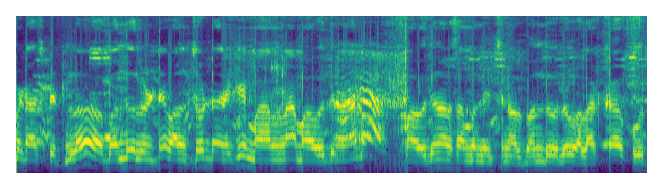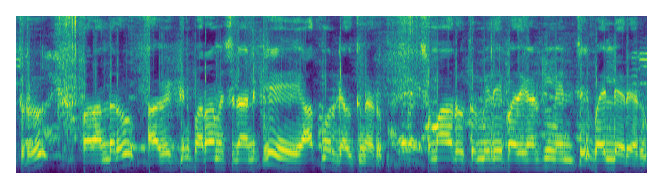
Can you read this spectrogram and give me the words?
గవర్నమెంట్ హాస్పిటల్లో బంధువులు ఉంటే వాళ్ళని చూడడానికి మా అన్న మా వదిన మా వదినకు సంబంధించిన వాళ్ళ బంధువులు వాళ్ళ అక్క కూతురు వాళ్ళందరూ ఆ వ్యక్తిని పరామర్శించడానికి ఆత్మూరుకు వెళ్తున్నారు. సుమారు తొమ్మిది పది గంటల నుంచి బయలుదేరారు.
